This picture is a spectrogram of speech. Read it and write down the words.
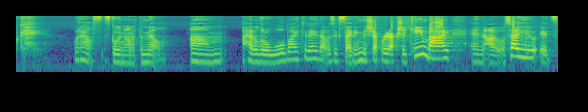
okay, what else is going on at the mill? Um, I had a little wool buy today. That was exciting. The shepherd actually came by, and I will tell you, it's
